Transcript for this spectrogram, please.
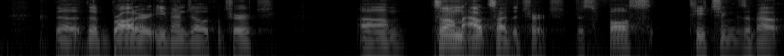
the, the broader evangelical church. Um, some outside the church, just false teachings about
